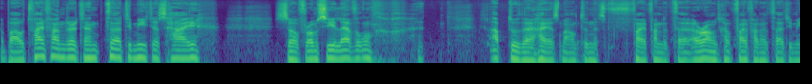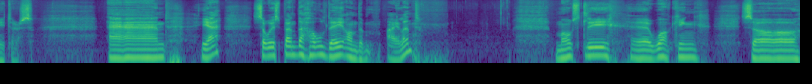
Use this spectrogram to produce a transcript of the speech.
about 530 meters high. So from sea level up to the highest mountain is 500 around 530 meters. And yeah, so we spent the whole day on the island, mostly uh, walking. So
